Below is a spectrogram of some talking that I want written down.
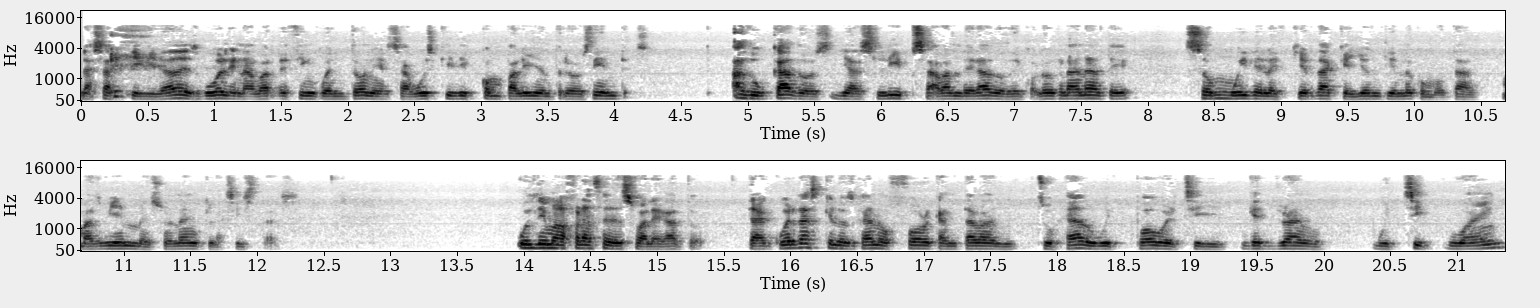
las actividades huelen a bar de cincuentones, a whisky dip con palillo entre los dientes, a ducados y a slips abanderado de color granate son muy de la izquierda que yo entiendo como tal. Más bien me suenan clasistas. Última frase de su alegato. ¿Te acuerdas que los Gano 4 cantaban To hell with poverty, get drunk with cheap wine?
